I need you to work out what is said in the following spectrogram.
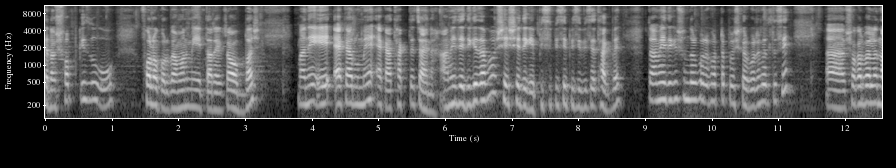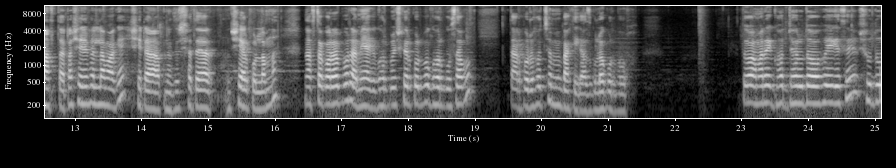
কেন সব কিছু ও ফলো করবে। আমার মেয়ের তার একটা অভ্যাস মানে এ একা রুমে একা থাকতে চায় না। আমি যেদিকে যাব সে সেদিকে পিছে পিছে পিছে পিছে থাকবে। তো আমি এদিকে সুন্দর করে ঘরটা পরিষ্কার করে ফেলতেছি। সকালবেলা নাস্তাটা সেরে ফেললাম আগে সেটা আপনাদের সাথে আর শেয়ার করলাম না। নাস্তা করার পর আমি আগে ঘর পরিষ্কার করব ঘর গোছাবো। তারপরে হচ্ছে আমি বাকি কাজগুলো করব। তো আমার এই ঘর ঝাড়ু দেওয়া হয়ে গেছে, শুধু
